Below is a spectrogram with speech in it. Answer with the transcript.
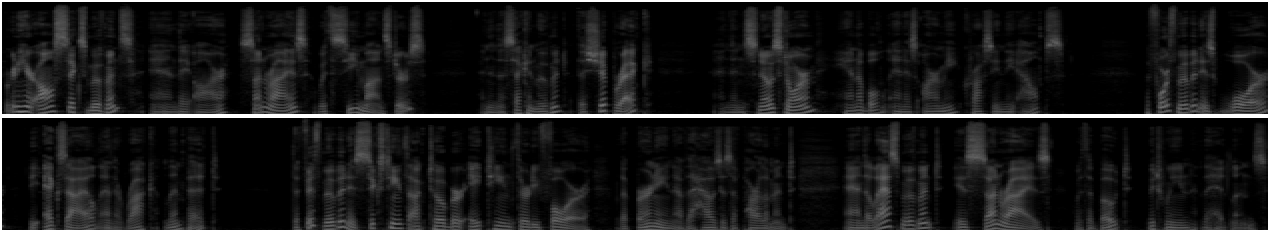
We're going to hear all six movements, and they are Sunrise with Sea Monsters, and then the second movement, The Shipwreck, and then Snowstorm, Hannibal and his army crossing the Alps. The fourth movement is War, the Exile, and the Rock Limpet. The fifth movement is 16th October 1834, the burning of the Houses of Parliament. And the last movement is Sunrise, with a boat between the headlands.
